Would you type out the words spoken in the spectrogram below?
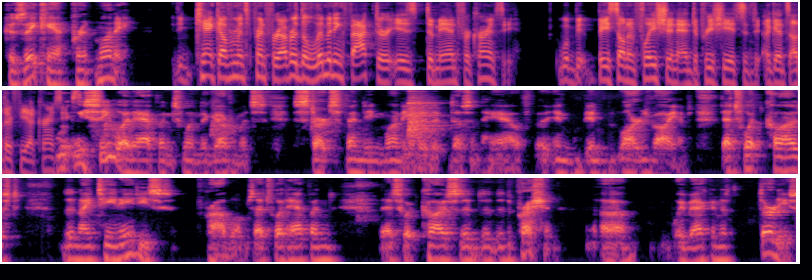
because they can't print money. Can't governments print forever? The limiting factor is demand for currency based on inflation and depreciates against other fiat currencies. We see what happens when the governments start spending money that it doesn't have in, in large volumes. That's what caused the 1980s problems. That's what happened. That's what caused the, the, the depression uh, way back in the 30s.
